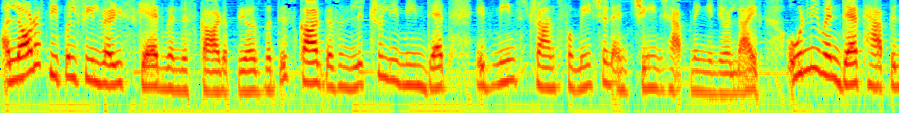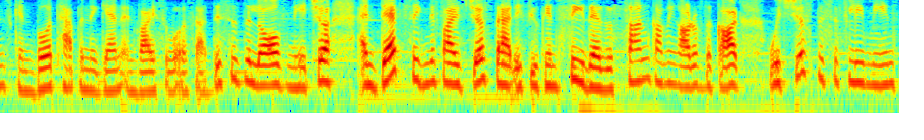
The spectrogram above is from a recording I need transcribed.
A lot of people feel very scared when this card appears, but this card doesn't literally mean death. It means transformation and change happening in your life. Only when death happens can birth happen again and vice versa. This is the law of nature and death signifies just that. If you can see there's a sun coming out of the card which just specifically means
